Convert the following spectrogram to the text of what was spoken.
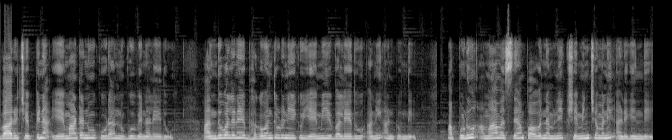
వారు చెప్పిన ఏ మాటను కూడా నువ్వు వినలేదు. అందువలనే భగవంతుడు నీకు ఏమీ ఇవ్వలేదు అని అంటుంది. అప్పుడు అమావాస్య పౌర్ణమిని క్షమించమని అడిగింది.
